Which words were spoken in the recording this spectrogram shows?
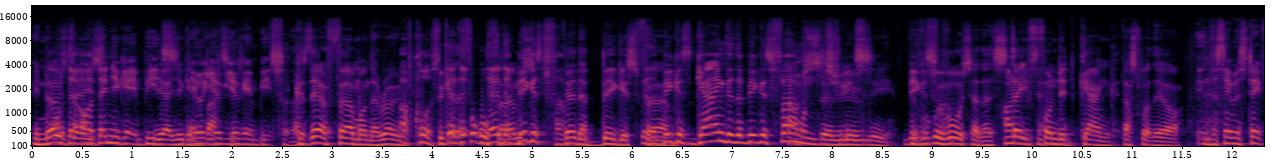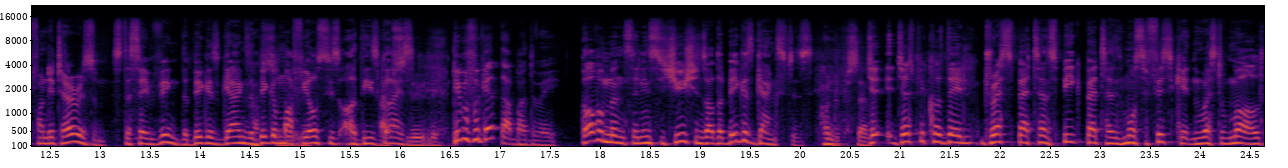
In Oh, those oh, days, then you're getting beats. Yeah, you're getting you're, battered. you're getting beats for that. because they're a firm on their own. Of course. forget They're the the- football they're the biggest firm. They're the biggest They're the biggest gang. They're the biggest firm on the streets. Absolutely. Biggest We've always said that 100%. state-funded gang. That's what they are. in the same as state-funded terrorism. It's the same thing. The biggest gangs, the bigger Absolutely. mafiosis are these guys. Absolutely. People forget that, by the way. Governments and institutions are the biggest gangsters. 100%. Ju- just because they dress better and speak better and more sophisticated in the Western world,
